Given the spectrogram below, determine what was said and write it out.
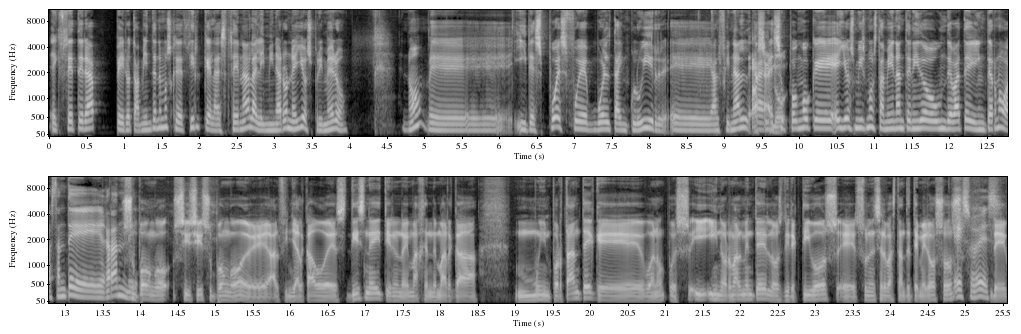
etcétera. Pero también tenemos que decir que la escena la eliminaron ellos primero. ¿No? Eh, y después fue vuelta a incluir. Eh, al final, Ah, eh, no. supongo que ellos mismos también han tenido un debate interno bastante grande. Supongo, sí, sí, supongo. Al fin y al cabo es Disney, tiene una imagen de marca muy importante que, bueno, pues y, y normalmente los directivos suelen ser bastante temerosos Eso es. de,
